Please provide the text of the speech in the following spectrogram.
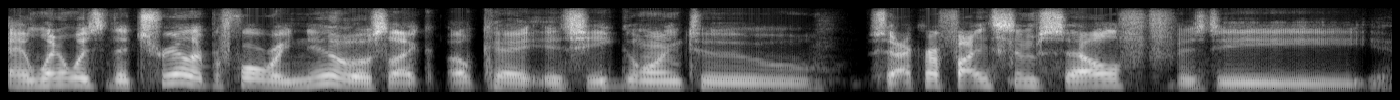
And when it was in the trailer before we knew, it was like, okay, is he going to sacrifice himself? Is he,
